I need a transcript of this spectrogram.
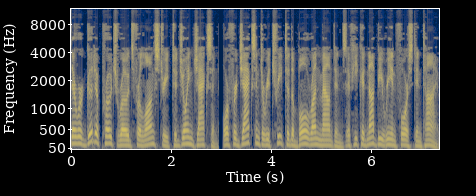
There were good approach roads for Longstreet to join Jackson, or for Jackson to retreat to the Bull Run Mountains if he could not be reinforced in time.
